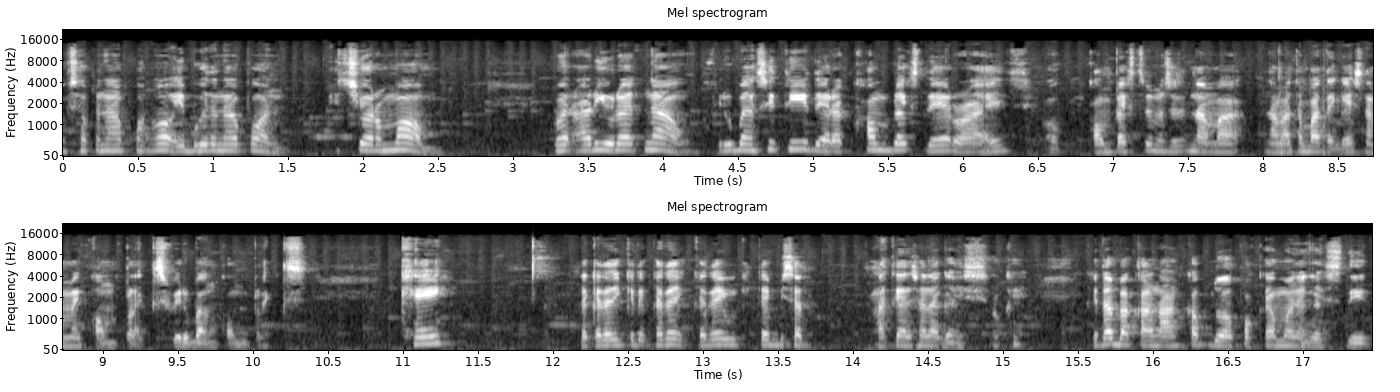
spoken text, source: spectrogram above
Oh, siapa nelpon? Oh, ibu kita nelpon. It's your mom. Where are you right now? Virbang City, there are complex there, right? Oh, kompleks itu maksudnya nama nama tempat ya guys, namanya kompleks, Virbang kompleks. Oke. Okay. Kita, kita, kita, kita, kita bisa latihan sana guys. Oke. Okay. Kita bakal nangkap dua Pokemon ya guys di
